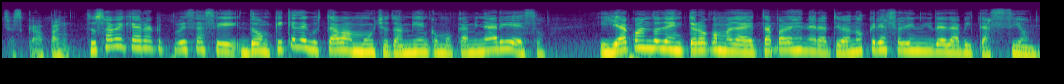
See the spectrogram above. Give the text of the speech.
Se escapan. Tú sabes que ahora que tú dices así, Don Quique le gustaba mucho también como caminar y eso. Y ya cuando le entró como la etapa degenerativa, no quería salir ni de la habitación.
